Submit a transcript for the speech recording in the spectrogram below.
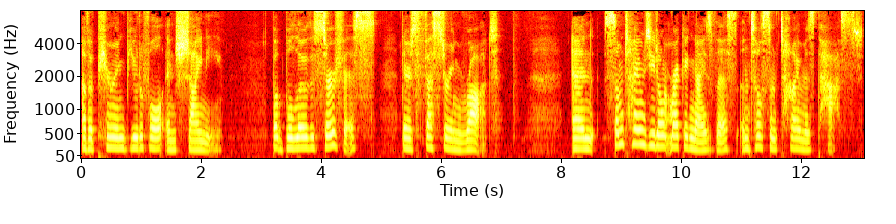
of appearing beautiful and shiny. But below the surface, there's festering rot. And sometimes you don't recognize this until some time has passed.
